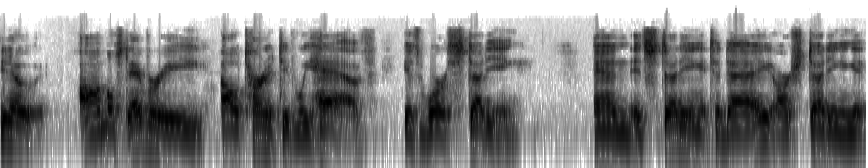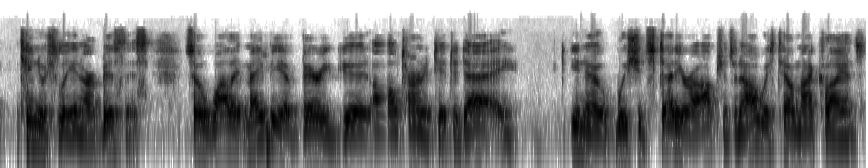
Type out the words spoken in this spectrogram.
You know, almost every alternative we have is worth studying. And it's studying it today or studying it continuously in our business. So while it may be a very good alternative today, you know, we should study our options. And I always tell my clients,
